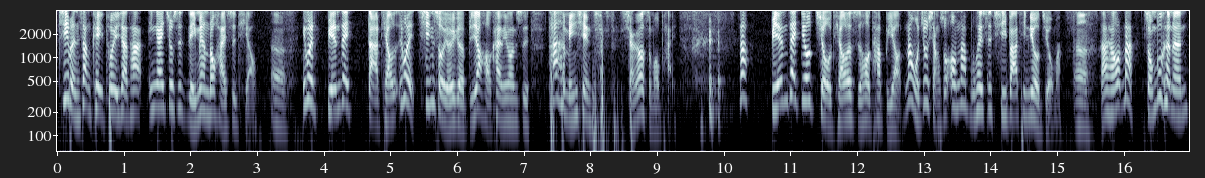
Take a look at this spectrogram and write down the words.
基本上可以推一下，他应该就是里面都还是条，嗯，因为别人在打条，因为新手有一个比较好看的地方，就是他很明显想要什么牌，那别人在丢九条的时候，他不要，那我就想说，哦，那不会是七八听六九嘛？嗯，然后那总不可能，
